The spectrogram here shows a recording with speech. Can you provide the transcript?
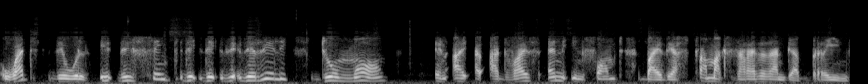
What they will they think they, they, they really do more and I advise and informed by their stomachs rather than their brains.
